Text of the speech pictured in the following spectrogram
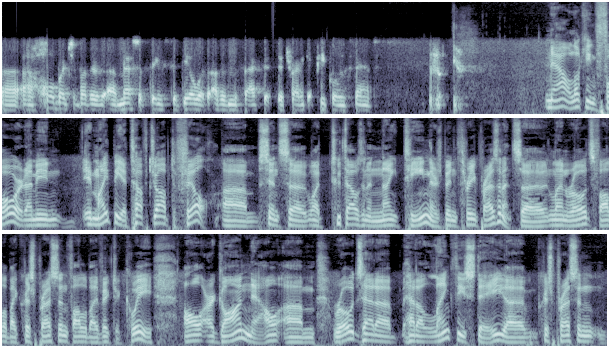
uh, a whole bunch of other uh, mess of things to deal with, other than the fact that they're trying to get people in the stands. Now, looking forward, I mean, it might be a tough job to fill. Um, since uh, what 2019, there's been three presidents: uh, Len Rhodes, followed by Chris Presson, followed by Victor Cui. All are gone now. Um, Rhodes had a had a lengthy stay. Uh, Chris Presson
